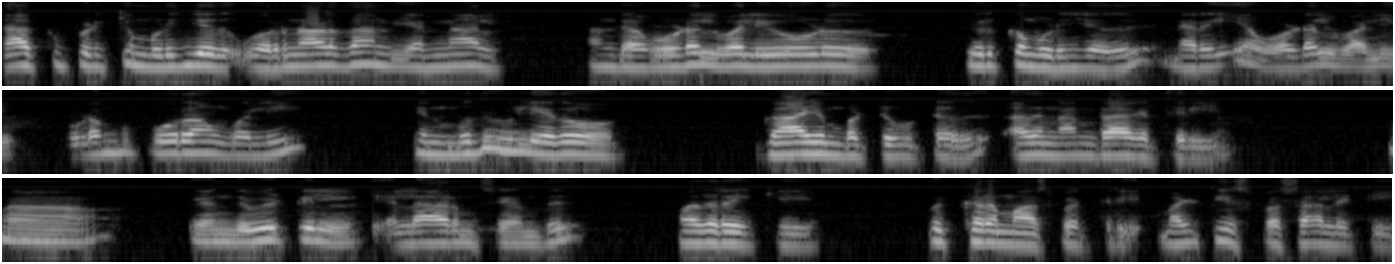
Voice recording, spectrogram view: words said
தாக்கு பிடிக்க முடிஞ்சது. ஒரு நாள் தான் என்னால் அந்த உடல் வலியோடு இருக்க முடிஞ்சது. நிறைய உடல் வலி உடம்பு பூரா வலி என் முதுகில் ஏதோ காயம் பட்டு விட்டது. அது நன்றாக தெரியும். எங்கள் வீட்டில் எல்லாரும் சேர்ந்து மதுரைக்கு விக்ரம் ஆஸ்பத்திரி மல்டி ஸ்பெஷாலிட்டி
